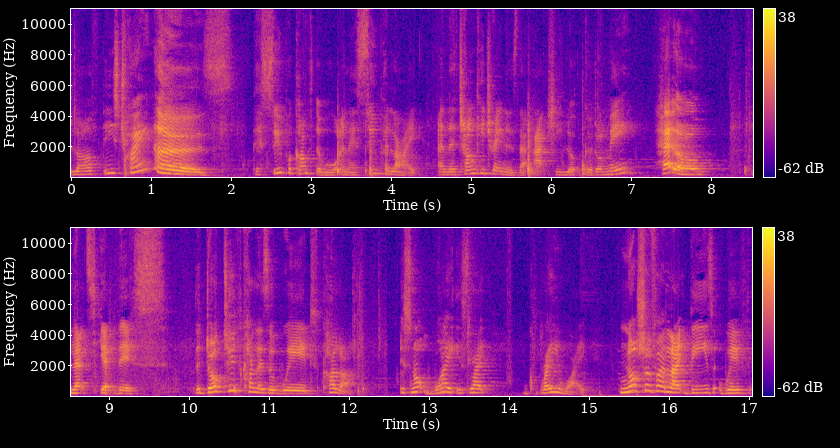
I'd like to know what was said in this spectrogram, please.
love these trainers. They're super comfortable and they're super light and they're chunky trainers that actually look good on me. Hello. Let's get this. The dog tooth color is a weird color. It's not white, it's like gray white. Not sure if I like these with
